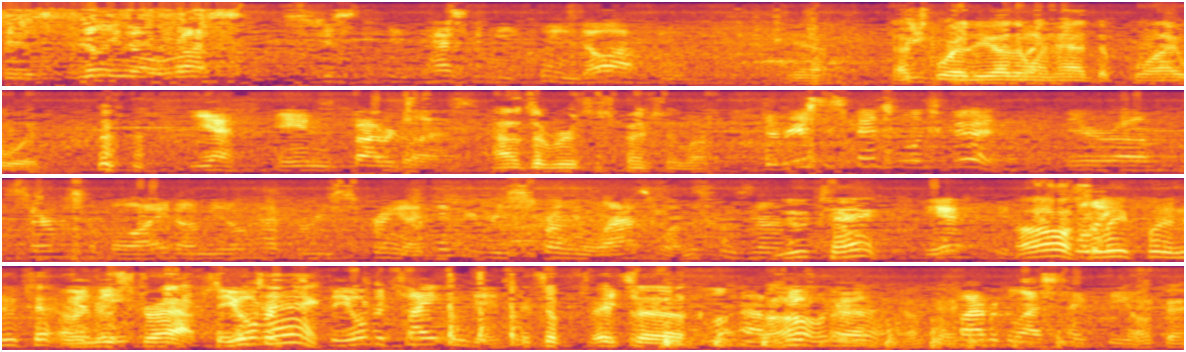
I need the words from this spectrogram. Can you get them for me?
There's really no rust. It's just, it has to be cleaned off and Yeah. That's where the other one had the plywood. Yeah, and fiberglass. How's the rear suspension look? The rear suspension looks good. They're um, serviceable item. You don't have to respring it. I think we resprung the last one. This one's not. New tank. Yeah. Oh, well, somebody put a new tank or yeah, new they- straps. They new over, tank. They over tightened it. It's a it's, a, a, uh, oh, paper, look at. Okay. fiberglass type deal. Okay.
